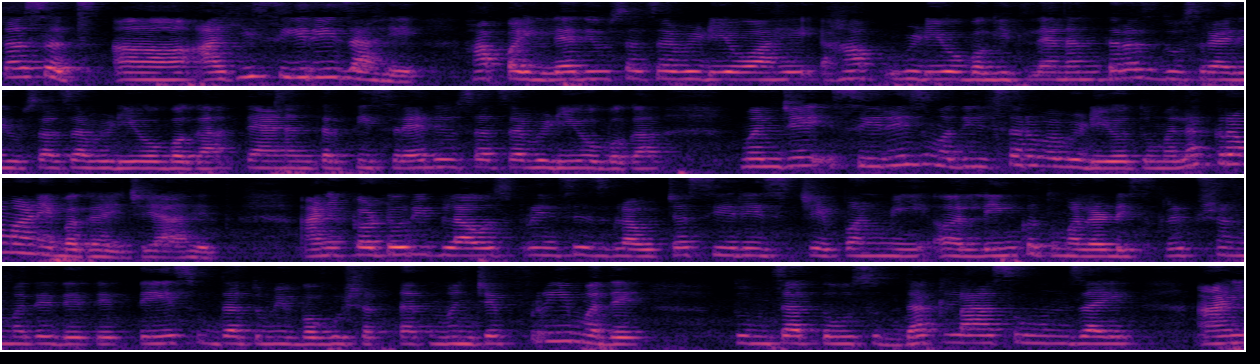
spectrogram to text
तसंच ही सिरीज आहे. हा पहिल्या दिवसाचा व्हिडिओ आहे. हा व्हिडिओ बघितल्यानंतरच दुसऱ्या दिवसाचा व्हिडिओ बघा. त्यानंतर तिसऱ्या दिवसाचा व्हिडिओ बघा. म्हणजे सिरीजमधील सर्व व्हिडिओ तुम्हाला क्रमाने बघायचे आहेत. आणि कटोरी ब्लाऊज प्रिन्सेस ब्लाऊजच्या सिरीजचे पण मी लिंक तुम्हाला डिस्क्रिप्शनमध्ये देते. ते सुद्धा तुम्ही बघू शकतात. म्हणजे फ्रीमध्ये तुमचा तो सुद्धा क्लास होऊन जाईल. आणि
